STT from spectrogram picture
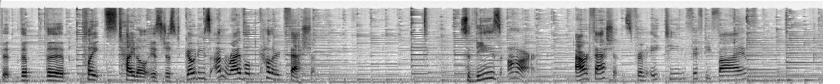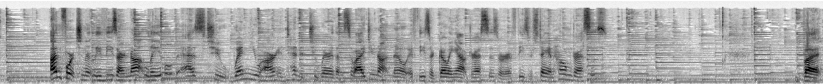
The, the, the plate's title is just Godey's Unrivaled Colored Fashion. So these are our fashions from 1855. Unfortunately, these are not labeled as to when you are intended to wear them, so I do not know if these are going out dresses or if these are stay at home dresses. But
